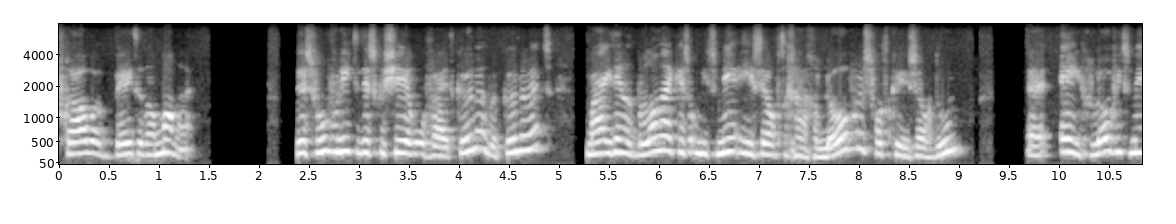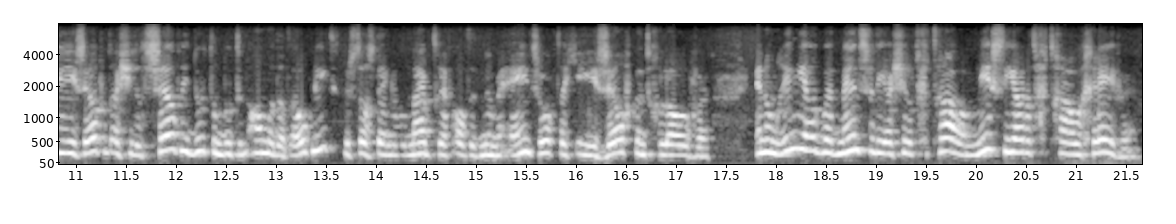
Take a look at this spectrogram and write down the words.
vrouwen beter dan mannen. Dus we hoeven niet te discussiëren of wij het kunnen, we kunnen het. Maar ik denk dat het belangrijk is om iets meer in jezelf te gaan geloven. Dus wat kun je zelf doen? Eén, uh, geloof iets meer in jezelf. Want als je dat zelf niet doet, dan doet een ander dat ook niet. Dus dat is denk ik wat mij betreft altijd nummer één. Zorg dat je in jezelf kunt geloven. En omring je ook met mensen die als je dat vertrouwen mist, die jou dat vertrouwen geven.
